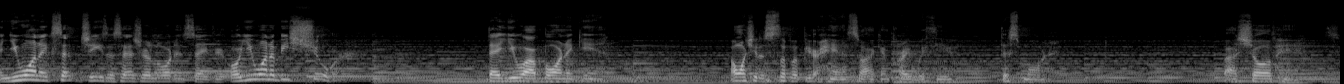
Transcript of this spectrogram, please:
and you want to accept Jesus as your Lord and Savior, or you want to be sure that you are born again, I want you to slip up your hand so I can pray with you this morning by show of hands.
